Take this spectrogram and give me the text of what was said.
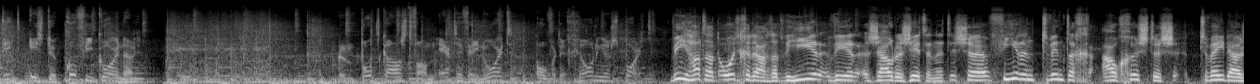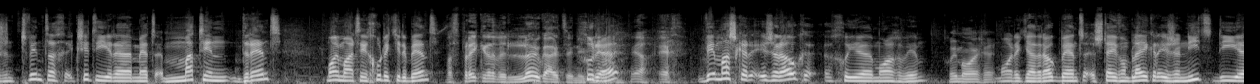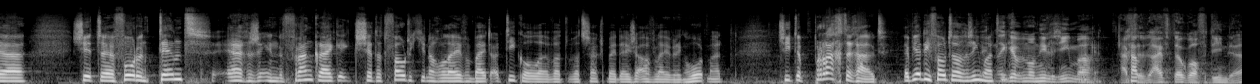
Dit is de Koffie Corner. Een podcast van RTV Noord over de Groninger sport. Wie had dat ooit gedacht dat we hier weer zouden zitten? Het is eh, 24 augustus 2020. Ik zit hier eh, met Martin Drent. Mooi Martin, goed dat je er bent. Wat spreken dat weer leuk uit. in Goed, hè? Ja, echt. Wim Masker is er ook. Eh, Goedemorgen Wim. Goedemorgen. Mooi dat jij er ook bent. Stefan Bleker is er niet. Die eh, zit eh, voor een tent ergens in Frankrijk. Ik zet het fotootje nog wel even bij het artikel eh, wat, wat straks bij deze aflevering hoort. Maar het ziet er prachtig uit. Heb jij die foto al gezien Martin? Ik heb hem nog niet gezien, maar hij, heeft het, hij heeft het ook wel verdiend, hè?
